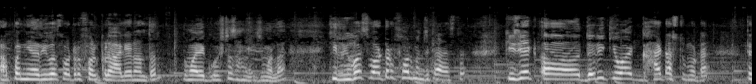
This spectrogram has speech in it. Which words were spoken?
आपण या रिव्हर्स वॉटरफॉलकडे आल्यानंतर तुम्हाला एक गोष्ट सांगायची मला की रिव्हर्स वॉटरफॉल म्हणजे काय असतं? की जे एक दरी किंवा एक घाट असतो मोठा तर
